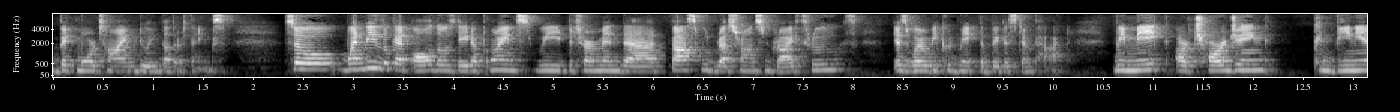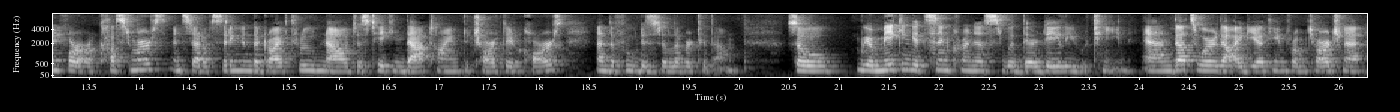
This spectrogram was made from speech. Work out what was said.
a bit more time doing other things. So when we look at all those data points, we determined that fast food restaurants and drive-throughs is where we could make the biggest impact. We make our charging convenient for our customers instead of sitting in the drive-through now just taking that time to charge their cars and the food is delivered to them. So we are making it synchronous with their daily routine. And that's where the idea came from ChargeNet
